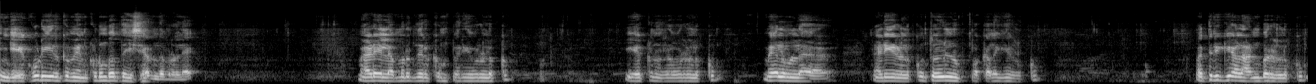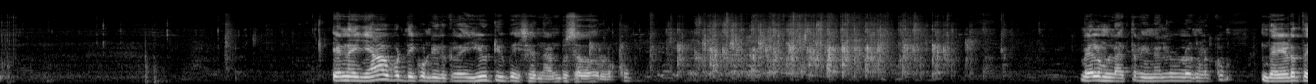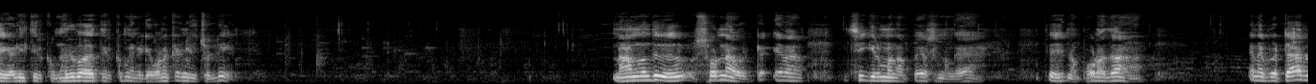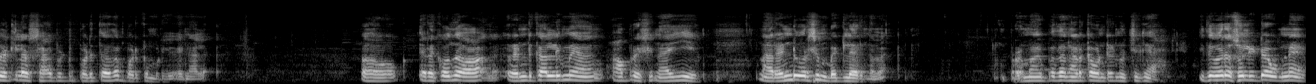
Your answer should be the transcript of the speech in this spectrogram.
இங்கே கூடியிருக்கும் என் குடும்பத்தை சேர்ந்தவர்களே மேடையில் அமர்ந்திருக்கும் பெரியவர்களுக்கும் இயக்குனர் அவர்களுக்கும் மேலுள்ள நடிகர்களுக்கும் தொழில்நுட்ப கலைஞர்களுக்கும் பத்திரிகையாளர் அன்பர்களுக்கும் என்னை ஞாபகப்படுத்தி கொண்டிருக்கிற யூடியூப்பை சேர்ந்த அன்பு சகோதரர்களுக்கும் மேலும் உள்ள அத்தனை நல்லுள்ளங்களுக்கும் இந்த இடத்தை அளித்திருக்கும் நிர்வாகத்திற்கும் என்னுடைய வணக்கங்களை சொல்லி நான் வந்து சொன்னேன் அவர்கிட்ட. ஏன்னா சீக்கிரமாக நான் பேசணுங்க. சரி நான் போனால் தான் ஏன்னா இப்போ டேப்லெட்டில் சாப்பிட்டு படுத்தால் தான் படுக்க முடியும் என்னால். எனக்கு வந்து ரெண்டு கால்லையுமே ஆப்ரேஷன் ஆகி நான் ரெண்டு வருஷம் பெட்டில் இருந்தேன் அப்புறமா இப்போ தான் நடக்க வந்துட்டேன்னு வச்சுக்கோங்க. இது வேற சொல்லிட்டா உடனே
